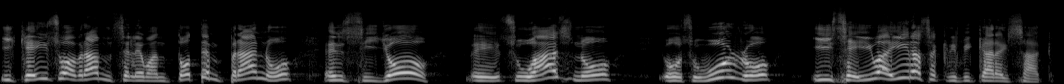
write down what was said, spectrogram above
¿Y qué hizo Abraham? Se levantó temprano, ensilló eh, su asno o su burro y se iba a ir a sacrificar a Isaac.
